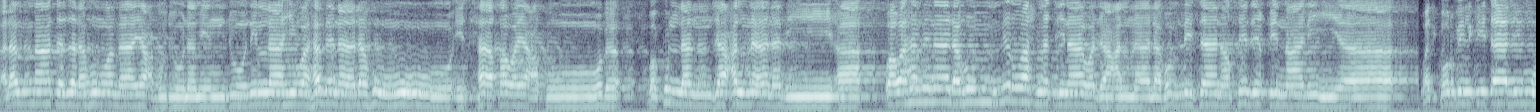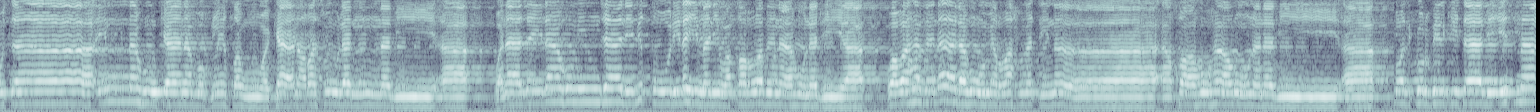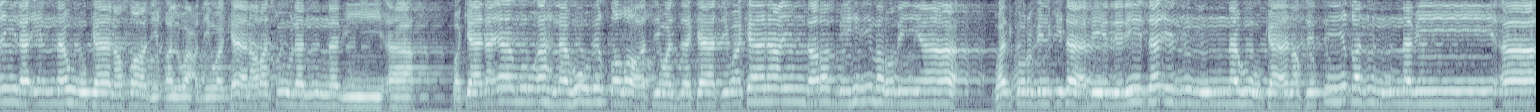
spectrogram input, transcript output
فلما اعتزلهم وما يعبدون من دون الله وهبنا له إسحاق ويعقوب وكلا جعلنا نبيئا ووهبنا لهم من رحمتنا وجعلنا لهم لسان صدق عليا. واذكر في الكتاب موسى إنه كان مخلصا وكان رسولا نبيئا. وناديناه من جانب الطور ليمن وقربناه نجيا. ووهبنا له من رحمتنا أخاه هارون نبيئا واذكر في الكتاب إسماعيل إنه كان صادق الوعد وكان رسولا نبيئا وكان يأمر أهله بالصلاة والزكاة وكان عند ربه مرضيا. واذكر في الكتاب إدريس إنه كان صديقا نبيئا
